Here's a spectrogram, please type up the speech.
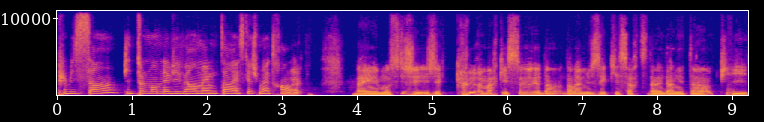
puissant, puis tout le monde le vivait en même temps. Est-ce que je me trompe? Ben, moi aussi, j'ai cru remarquer ça dans, dans la musique qui est sortie dans les derniers temps. Puis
